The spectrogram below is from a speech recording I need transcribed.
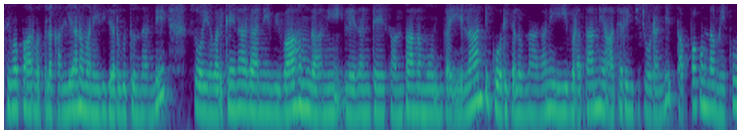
శివపార్వతుల కళ్యాణం అనేది జరుగుతుందండి. సో ఎవరికైనా కానీ వివాహం కానీ లేదంటే సంతానము ఇంకా ఎలాంటి కోరికలు ఉన్నా కానీ ఈ వ్రతాన్ని ఆచరించి చూడండి. తప్పకుండా మీకు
